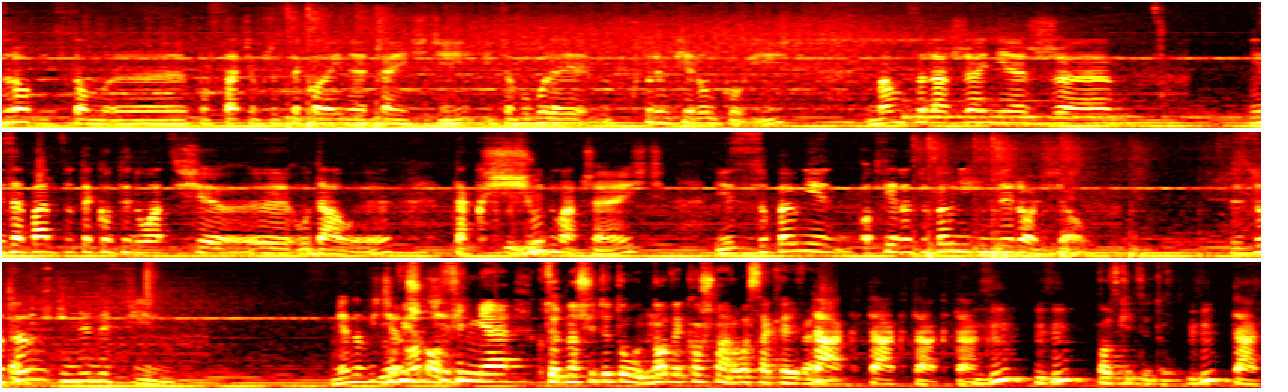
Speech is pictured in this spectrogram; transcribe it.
zrobić z tą e, postacią przez te kolejne części i co w ogóle, w którym kierunku iść, mam wrażenie, że nie za bardzo te kontynuacje się e, udały. Tak siódma część jest zupełnie, otwiera zupełnie inny rozdział. To jest zupełnie inny film. Mianowicie Mówisz o się... filmie, który nosi tytuł Nowy koszmar Wes'a Cravena. Tak, tak, tak, tak. Mhm, mhm. Polski tytuł. Mhm. Tak,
